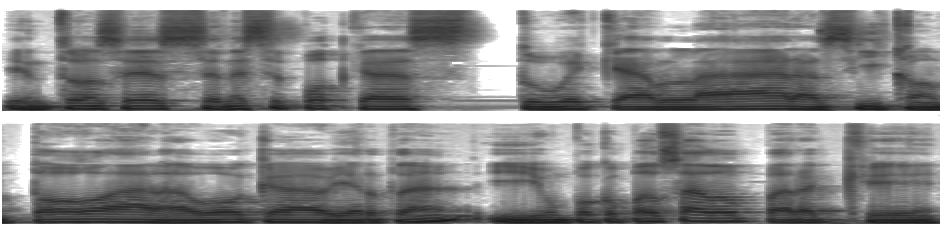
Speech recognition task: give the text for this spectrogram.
Y entonces en este podcast tuve que hablar así con toda la boca abierta y un poco pausado para que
